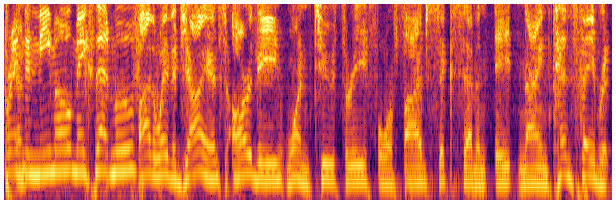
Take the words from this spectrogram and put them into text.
Brandon Nimmo makes that move. By the way, the Giants are the one, two, three, four, five, six, seven, eight, nine, tenth favorite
